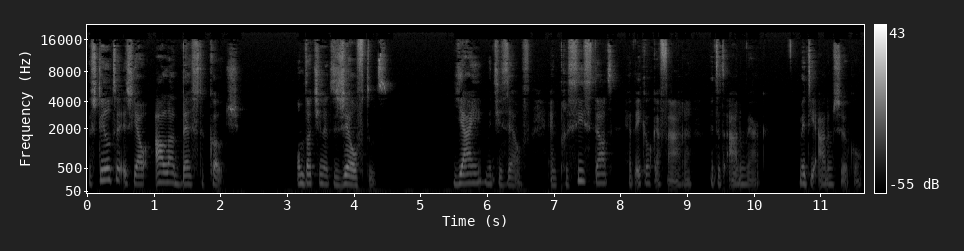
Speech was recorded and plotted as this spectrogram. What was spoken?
De stilte is jouw allerbeste coach. Omdat je het zelf doet. Jij met jezelf. En precies dat heb ik ook ervaren met het ademwerk. Met die ademcirkel.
